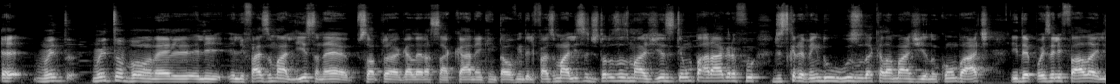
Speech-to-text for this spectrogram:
É, é muito, muito bom, né? Ele, ele, ele faz uma lista, né, só pra galera sacar, né, quem tá ouvindo, ele faz uma lista de todas as magias e tem um parágrafo descrevendo o uso daquela magia magia no combate, e depois ele fala, ele,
